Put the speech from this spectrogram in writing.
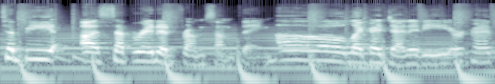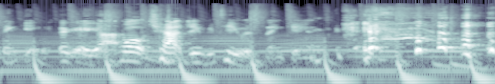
to be uh, separated from something. Oh, like identity, you're kind of thinking. Okay, yeah. Well, ChatGPT was thinking. Okay.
